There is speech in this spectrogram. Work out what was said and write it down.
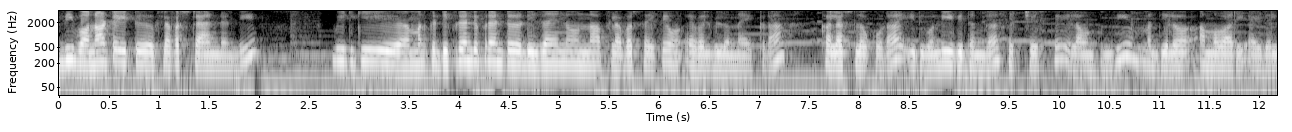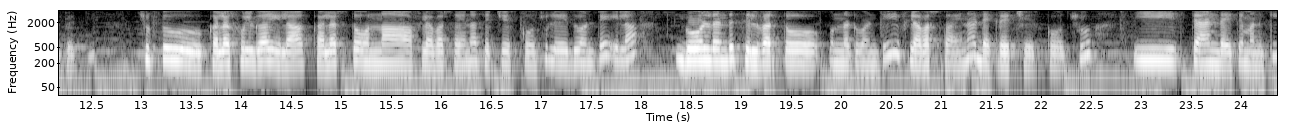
ఇది one nought eight flower stand అండి. వీటికి మనకు డిఫరెంట్ డిఫరెంట్ డిజైన్ ఉన్న ఫ్లవర్స్ అయితే అవైలబుల్ ఉన్నాయి ఇక్కడ. కలర్స్లో కూడా ఇదిగోండి ఈ విధంగా సెట్ చేస్తే ఇలా ఉంటుంది. మధ్యలో అమ్మవారి ఐడల్ పెట్టి చుట్టూ కలర్ఫుల్గా ఇలా కలర్స్తో ఉన్న ఫ్లవర్స్ అయినా సెట్ చేసుకోవచ్చు. లేదు అంటే ఇలా గోల్డ్ అండ్ సిల్వర్తో ఉన్నటువంటి ఫ్లవర్స్తో అయినా డెకరేట్ చేసుకోవచ్చు. ఈ స్టాండ్ అయితే మనకి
